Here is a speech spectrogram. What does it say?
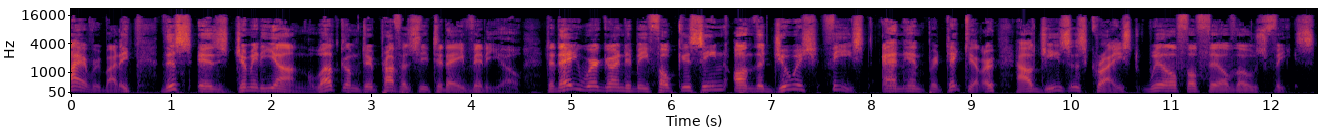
Hi, everybody. This is Jimmy DeYoung. Welcome to Prophecy Today video. Today we're going to be focusing on the Jewish feast, and in particular, how Jesus Christ will fulfill those feasts.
